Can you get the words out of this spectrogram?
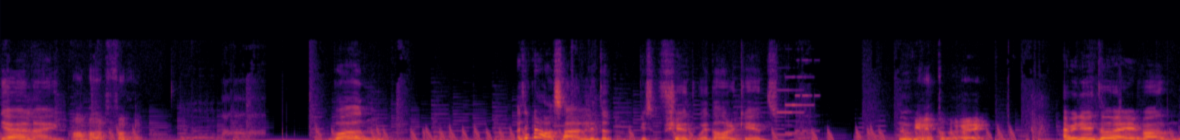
yeah, like, Oh motherfucker. but I think I was a little piece of shit with other kids. Hmm. Even today. I mean, even today, but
